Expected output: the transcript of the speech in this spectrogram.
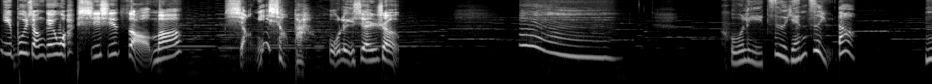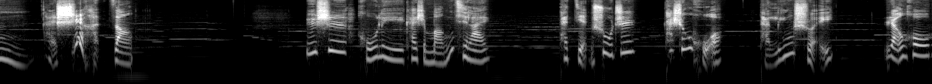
你不想给我洗洗澡吗？想一想吧，狐狸先生。”嗯，狐狸自言自语道：“嗯。”还是很脏。于是狐狸开始忙起来，它捡树枝，它生火，它拎水，然后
